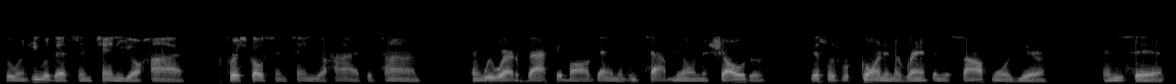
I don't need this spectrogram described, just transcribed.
School, and he was at Centennial High, Frisco Centennial High at the time. And we were at a basketball game, and he tapped me on the shoulder. This was going into Ranthony's sophomore year, and he said,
